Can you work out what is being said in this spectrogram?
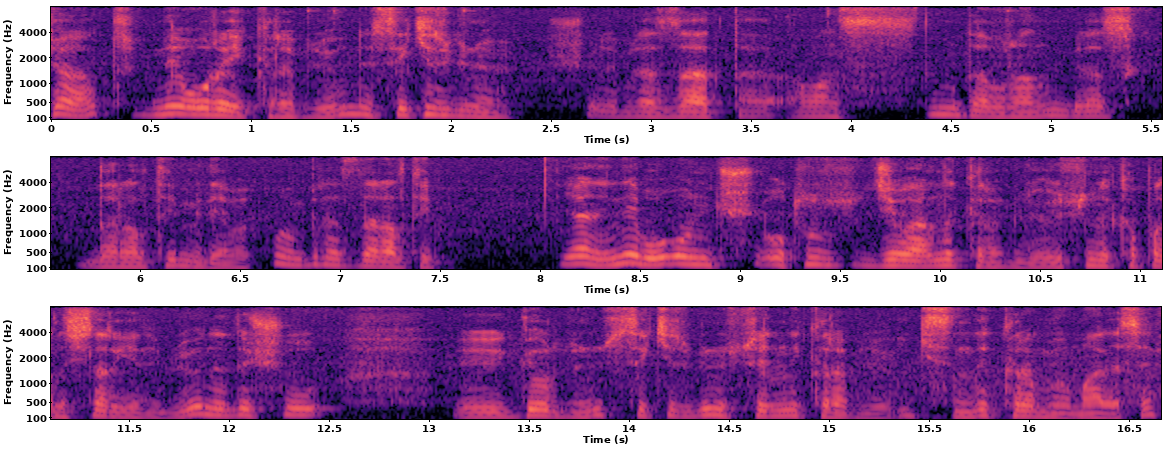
kağıt ne orayı kırabiliyor ne 8 günü Şöyle biraz daha hatta avanslı mı davranalım biraz daraltayım mı diye baktım ama biraz daraltayım. Yani ne bu 13-30 civarını kırabiliyor. Üstünde kapanışlar gelebiliyor. Ne de şu e, gördüğünüz 8 gün üstlerini kırabiliyor. İkisini de kıramıyor maalesef.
